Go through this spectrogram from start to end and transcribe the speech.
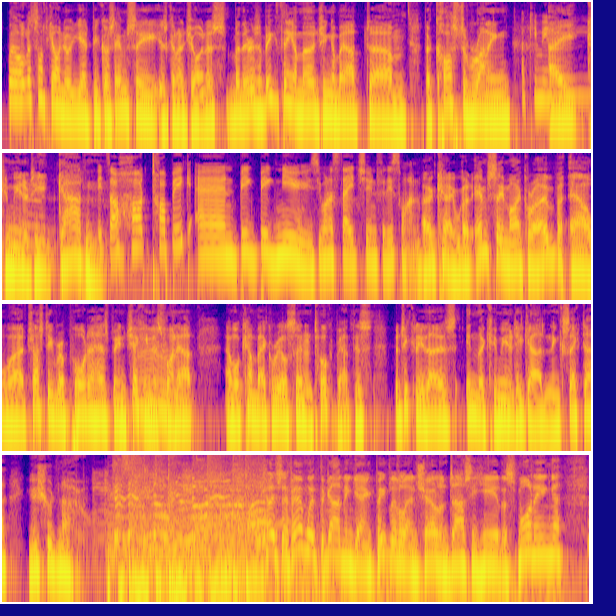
Well, let's not go into it yet because MC is going to join us. But there is a big thing emerging about um, the cost of running A community- a community garden. It's a hot topic and big, big news. You want to stay tuned for this one. Okay, we've got MC Microbe. Our uh, trusty reporter has been checking this one out, and we'll come back real soon and talk about this, particularly those in the community gardening sector. You should know. Coast FM with the Gardening Gang, Pete Little and Sherilyn Darcy here this morning.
